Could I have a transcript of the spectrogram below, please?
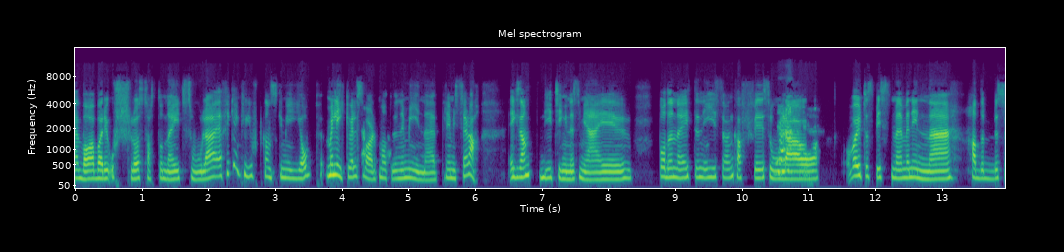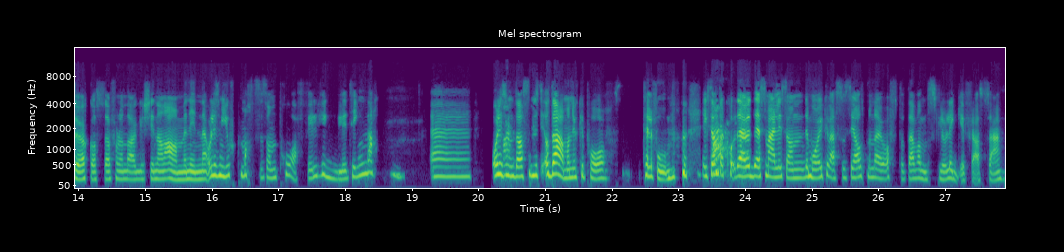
jeg var bare i Oslo og satt og nøyt sola. Jeg fikk egentlig gjort ganske mye jobb, men likevel så var det på en måte under mine premisser, da. Ikke sant? De tingene som jeg både nøyt en is og en kaffe i sola og og var ute og spist med en venninne. Hadde besøk også for noen dager siden av en annen venninne. Og liksom gjort masse sånn påfyll, hyggelige ting, da. Eh, og, liksom da, og da er man jo ikke på telefonen. ikke sant? Det er jo det som er litt sånn Det må jo ikke være sosialt, men det er jo ofte at det er vanskelig å legge fra seg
